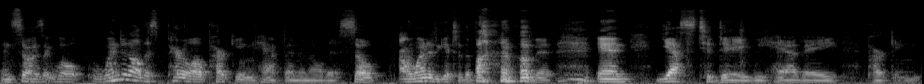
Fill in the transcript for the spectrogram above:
And so I was like, well, when did all this parallel parking happen and all this? So I wanted to get to the bottom of it. And yes, today we have a parking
